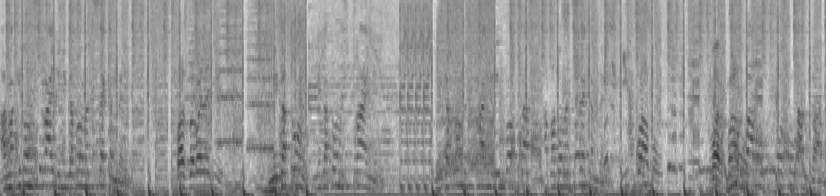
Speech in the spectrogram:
Armageddon is primary, Megatron at secondary. Бас, давай на низ. Megatron, Megatron is primary. Megatron is primary in broadcast, Abaddon at secondary. Need bubble. War, Bubble, Postal Dark Guns.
